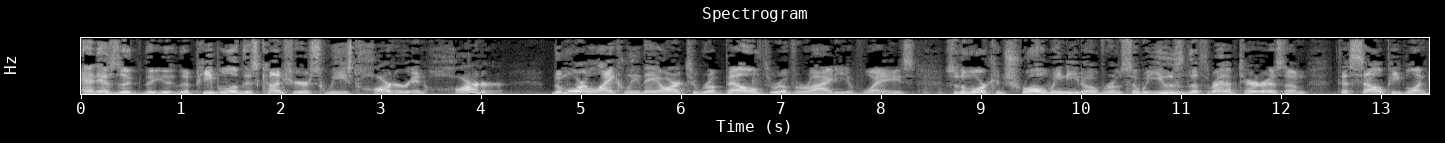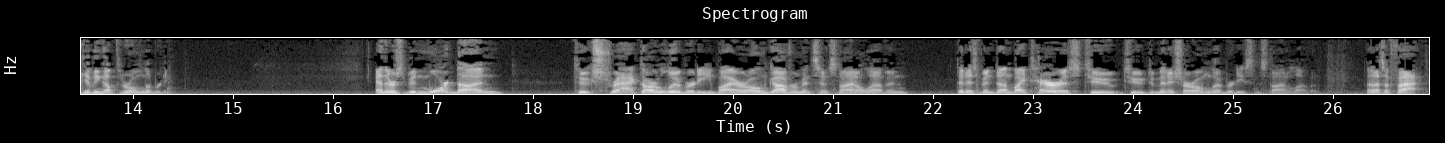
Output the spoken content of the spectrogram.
and as the the, the people of this country are squeezed harder and harder the more likely they are to rebel through a variety of ways. So the more control we need over them. So we use the threat of terrorism to sell people on giving up their own liberty. And there's been more done to extract our liberty by our own government since 9-11 than has been done by terrorists to, to diminish our own liberty since 9-11. And that's a fact.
